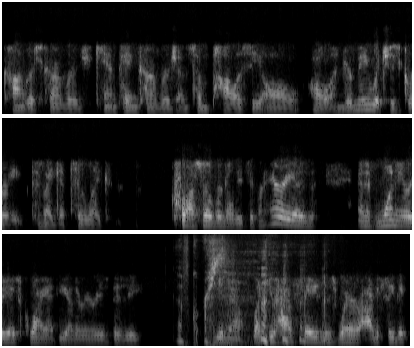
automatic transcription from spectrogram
Congress coverage, campaign coverage, and some policy all all under me, which is great because I get to like cross over in all these different areas. And if one area is quiet, the other area is busy. Of course, you know, like you have phases where obviously the,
